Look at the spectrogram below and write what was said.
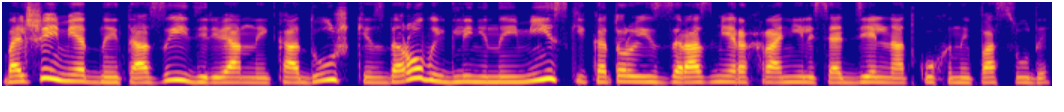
Большие медные тазы, деревянные кадушки, здоровые глиняные миски, которые из-за размера хранились отдельно от кухонной посуды.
